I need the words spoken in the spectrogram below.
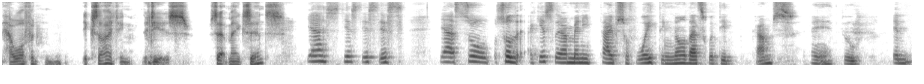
how often exciting it is. Does that make sense? Yes, yes, yes, yes. Yeah. So, so I guess there are many types of waiting. No, that's what it comes uh, to. And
